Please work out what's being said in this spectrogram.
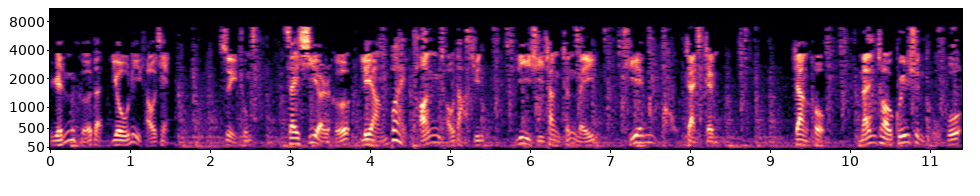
人和的有利条件。最终，在希尔河两败唐朝大军，历史上称为天宝战争。战后，南诏归顺吐蕃，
